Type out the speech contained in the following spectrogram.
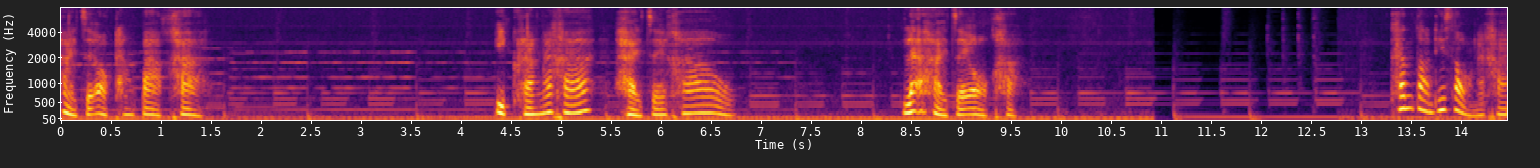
หายใจออกทางปากค่ะ อีกครั้งนะคะ หายใจเข้า และหายใจออกค่ะ ขั้นตอนที่ 2 นะคะ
